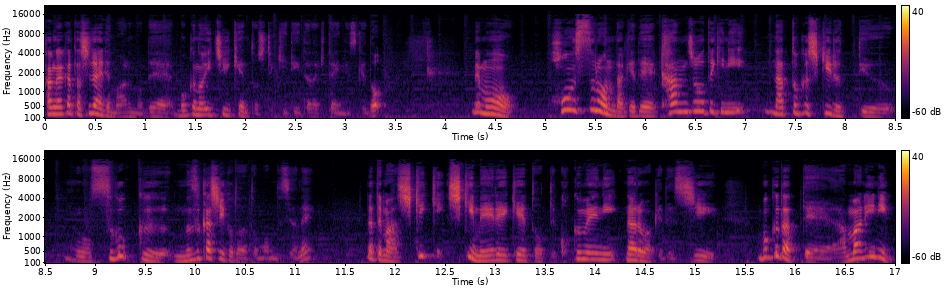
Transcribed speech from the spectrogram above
考え方次第でもあるので、僕の一意見として聞いていただきたいんですけど、でも、本質論だけで感情的に納得しきるっていうものすごく難しいことだと思うんですよね。だってまあ指揮指揮命令系統って克明になるわけですし僕だってあまりに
